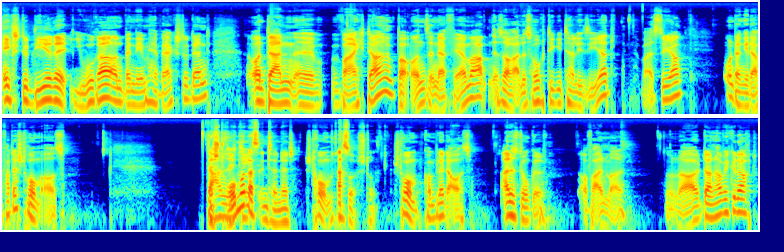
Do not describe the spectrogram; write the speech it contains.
ich studiere Jura und bin nebenher Werkstudent. Und dann äh, war ich da bei uns in der Firma, ist auch alles hoch digitalisiert, weißt du ja. Und dann geht einfach der Strom aus. Der Da sich Strom oder das Internet? Strom, Achso, Strom. Strom, komplett aus. Alles dunkel, auf einmal. So, na, dann habe ich gedacht,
